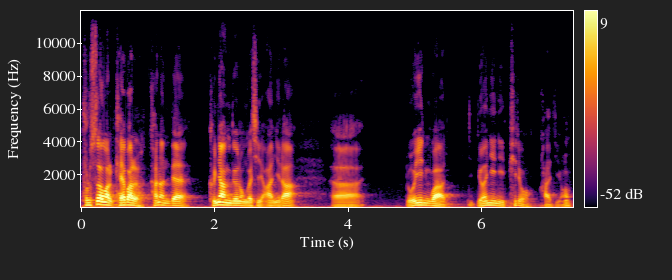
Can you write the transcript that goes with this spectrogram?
불성을 개발하는데 그냥 되는 것이 아니라 어, 요인과 연인이 필요하지요.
